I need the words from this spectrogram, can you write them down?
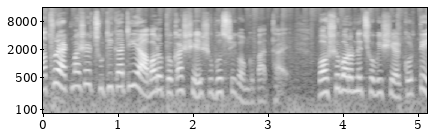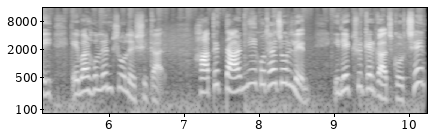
মাত্র এক মাসের ছুটি কাটিয়ে আবারও প্রকাশ্যে শুভশ্রী গঙ্গোপাধ্যায়। বর্ষবরণের ছবি শেয়ার করতেই এবার হলেন ট্রোলের শিকার। হাতে তার নিয়ে কোথায় চললেন? ইলেকট্রিকের কাজ করছেন?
